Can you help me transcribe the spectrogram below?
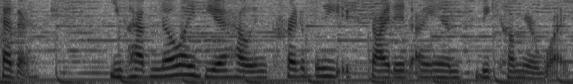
Heather, you have no idea how incredibly excited I am to become your wife.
